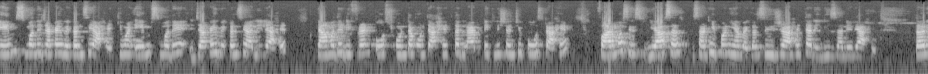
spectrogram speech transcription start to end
एम्समध्ये ज्या काही वेकन्सी आहेत किंवा एम्समध्ये ज्या काही वेकन्सी आलेल्या आहेत त्यामध्ये डिफरंट पोस्ट कोणत्या कोणत्या आहेत तर लॅब टेक्निशियनची पोस्ट आहे. फार्मसिस्ट यासाठी पण या वेकन्सीज ज्या आहेत त्या रिलीज झालेल्या आहेत. तर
